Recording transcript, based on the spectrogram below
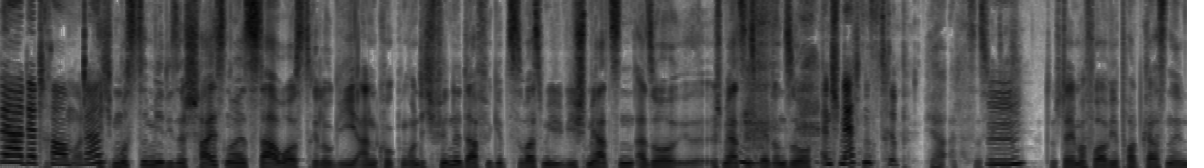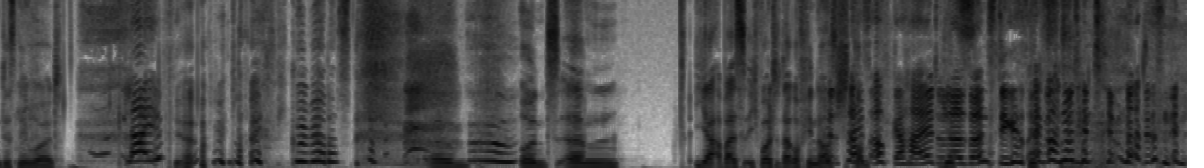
wäre wär der Traum, oder? ich musste mir diese scheiß neue Star Wars Trilogie angucken und ich finde, dafür gibt es sowas wie, wie Schmerzen, also äh, Schmerzensgeld und so. Ein Schmerzenstrip. Ja, das ist wirklich. Mhm. Dann stell dir mal vor, wir podcasten in Disney World. Live. Ja, wie live, wie cool wäre das? ähm, und ähm, ja, aber es, ich wollte darauf hinaus. Scheiß komm, auf Gehalt oder jetzt- sonstiges. jetzt- Einfach nur den Trip nach Disney.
